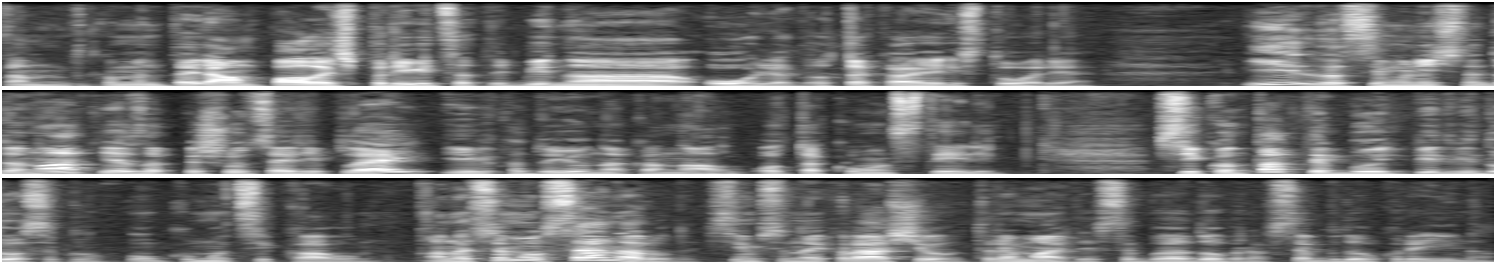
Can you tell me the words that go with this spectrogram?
там, коментарям палич привіт, тобі на огляд. Отака історія. І за символічний донат я запишу цей реплей і викладу його на канал. От такому стилі. Всі контакти будуть під відосиком, кому цікаво. А на цьому все, народ. Всім всього найкращого. Тримайтеся, все буде добре, все буде Україна.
